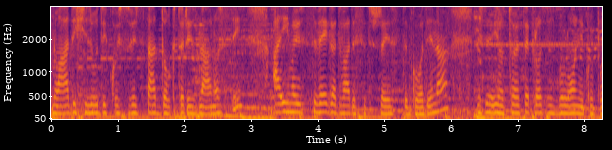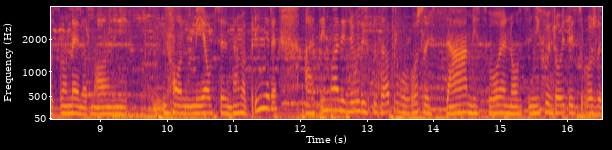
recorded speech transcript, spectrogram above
mladih ljudi koji su već sad doktori znanosti, a imaju svega 26 godina. Mislim, jer to je taj proces Bolonje koji je potpuno nenormalan i on nije uopće nama primjere, a ti mladi ljudi su zapravo uložili sami svoje novce, njihovi roditelji su uložili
